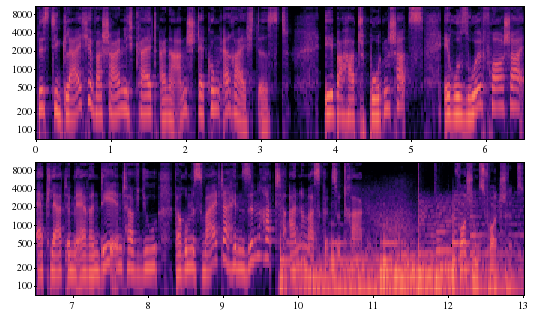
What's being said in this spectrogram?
bis die gleiche Wahrscheinlichkeit einer Ansteckung erreicht ist. Eberhard Bodenschatz, Aerosolforscher, erklärt im RD-Interview, warum es weiterhin Sinn hat, eine Maske zu tragen. Forschungsfortschritt.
